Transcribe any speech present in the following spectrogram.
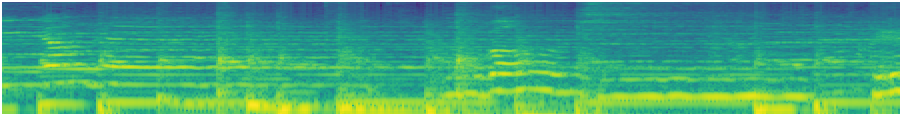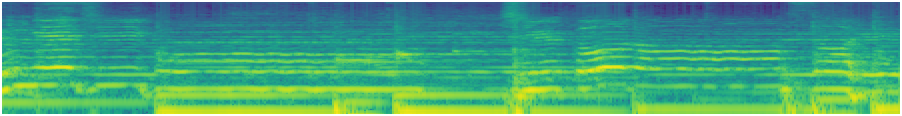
잃었네 무거운 짐 등에 지고 쉴곳 없어 해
